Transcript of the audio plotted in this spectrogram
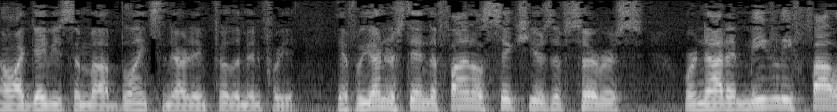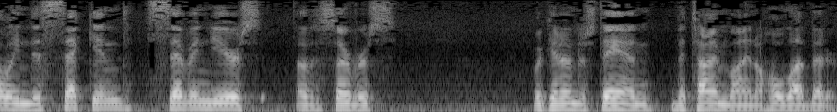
Oh, I gave you some uh, blanks in there. I didn't fill them in for you. If we understand the final six years of service, we're not immediately following the second seven years of service. We can understand the timeline a whole lot better.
